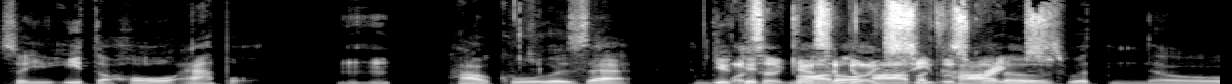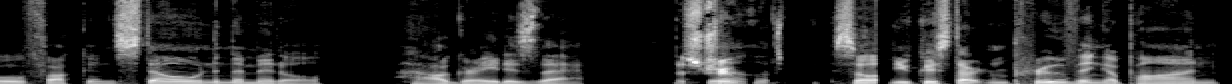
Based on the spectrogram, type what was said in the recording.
so you eat the whole apple. Mhm. How cool is that? You so I could guess it'd be model like avocados with no fucking stone in the middle. How great is that? That's true. Yeah, So you could start improving upon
